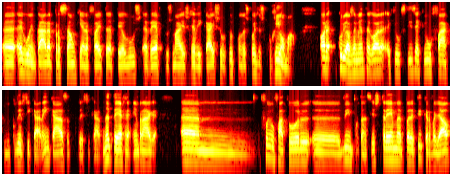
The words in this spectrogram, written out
uh, aguentar a pressão que era feita pelos adeptos mais radicais, sobretudo quando as coisas corriam mal. Ora, curiosamente, agora aquilo que se diz é que o facto de poder ficar em casa, de poder ficar na terra, em Braga, um, foi um fator uh, de importância extrema para que Carvalhal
